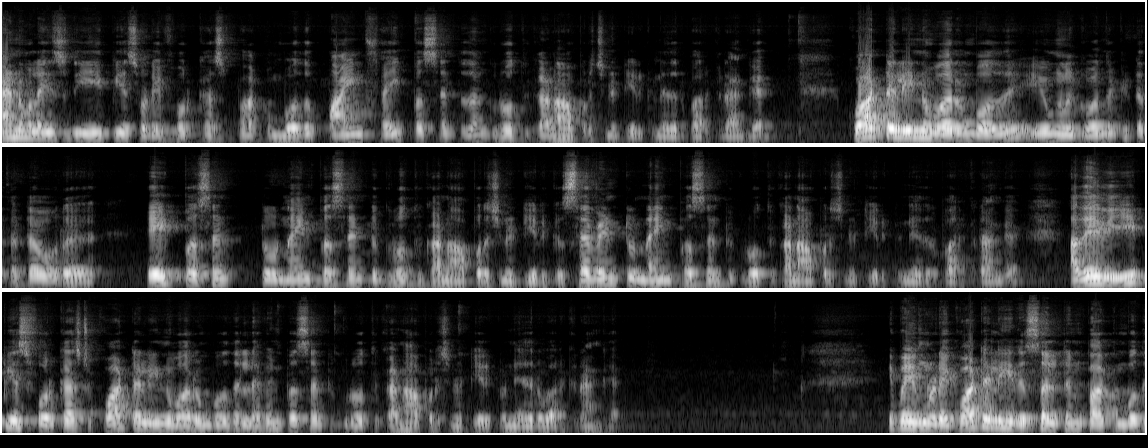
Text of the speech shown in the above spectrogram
ஆனுவலைஸ்டு இபிஎஸ் உடைய ஃபோர்காஸ்ட் பார்க்கும்போது பாயிண்ட் ஃபைவ் பர்சன்ட் தான் குரோத்துக்கான ஆப்பர்ச்சுனிட்டி இருக்குன்னு எதிர்பார்க்குறாங்க. குவார்டர்லின்னு வரும்போது இவங்களுக்கு வந்து கிட்டத்தட்ட ஒரு eight percent to nine percent க்ரோத்துக்கான ஆப்பர்ச்சுனிட்டி இருக்கு. செவன் டு நைன் பர்சன்ட் க்ரோத்துக்கான ஆப்பர்ச்சுனிட்டி இருக்குன்னு எதிர்பார்க்குறாங்க. அதே இது இபிஎஸ் ஃபோர்காஸ்ட் குவார்டர்லின்னு வரும்போது லெவன் பர்சன்ட் க்ரோத்துக்கான ஆப்பர்ச்சுனிட்டி இருக்குன்னு எதிர்பார்க்குறாங்க. இப்போ இவங்களுடைய குவார்டர்லி ரிசல்ட்னு பார்க்கும்போது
